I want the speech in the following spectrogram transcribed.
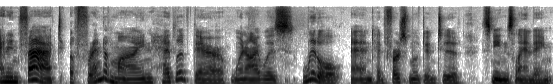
And in fact, a friend of mine had lived there when I was little and had first moved into Sneden's Landing.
